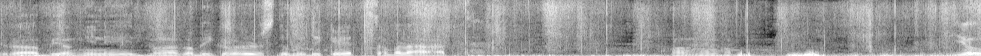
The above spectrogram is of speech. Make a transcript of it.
Grabe ang init mga kabikers, dumidikit sa balat. Oh, yan oh. Yo!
